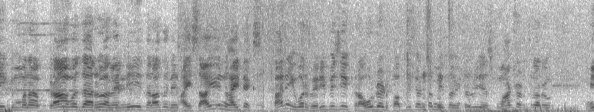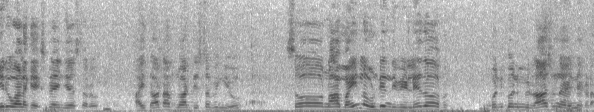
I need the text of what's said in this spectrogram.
ఈ మన గ్రామ బజారు అవన్నీ తర్వాత నేను ఐ సా ఇన్ హైటెక్స్ కానీ your very busy crowded public అంతా మీతో ఇంటర్వ్యూ చేసి మాట్లాడుతున్నారు. మీరు వాళ్ళకి ఎక్స్ప్లెయిన్ చేస్తారు. I thought of not disturbing you so నా మైండ్లో ఉండింది వీళ్ళు ఏదో కొన్ని కొన్ని మీరు రాసి ఉన్నాయి అక్కడ.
